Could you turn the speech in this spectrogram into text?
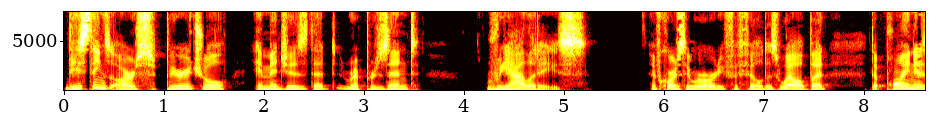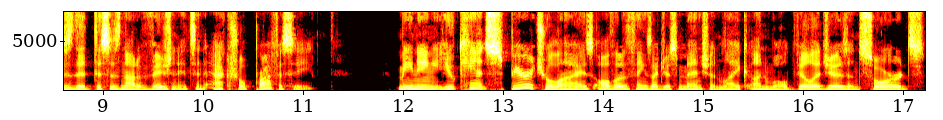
These things are spiritual images that represent realities. Of course, they were already fulfilled as well, but the point is that this is not a vision, it's an actual prophecy. Meaning, you can't spiritualize all of the things I just mentioned, like unwalled villages and swords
